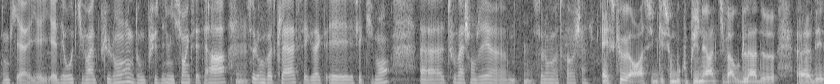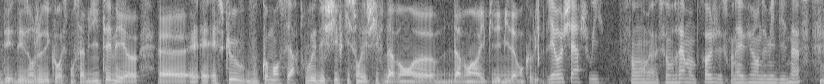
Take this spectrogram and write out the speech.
donc il y, a des routes qui vont être plus longues, donc plus d'émissions, etc. Mmh. Selon votre classe, exact. Et effectivement, tout va changer mmh. selon votre recherche. Est-ce que alors là c'est une question beaucoup plus générale qui va au-delà de, euh, des, enjeux d'éco-responsabilité, mais euh, euh, est-ce que vous commencez à retrouver des chiffres qui sont les chiffres d'avant d'avant épidémie, d'avant Covid? Les recherches, oui sont, euh, sont vraiment proches de ce qu'on a vu en 2019, mhm.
